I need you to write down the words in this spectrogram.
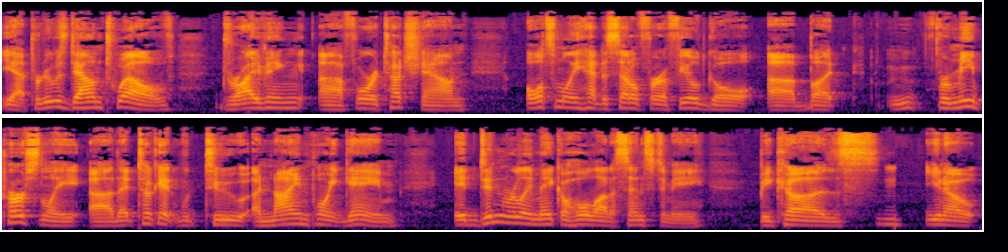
Yeah, Purdue was down twelve, driving uh, for a touchdown. Ultimately, had to settle for a field goal. Uh, but m- for me personally, uh, that took it to a nine-point game. It didn't really make a whole lot of sense to me because you know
